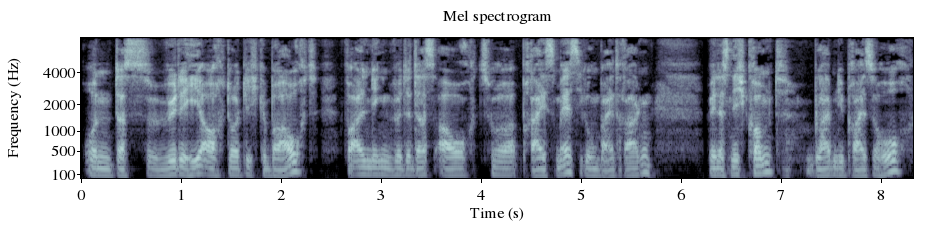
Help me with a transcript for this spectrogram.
Und das würde hier auch deutlich gebraucht. Vor allen Dingen würde das auch zur Preismäßigung beitragen. Wenn es nicht kommt, bleiben die Preise hoch.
